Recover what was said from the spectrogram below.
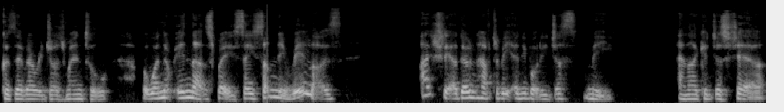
because they're very judgmental. But when they're in that space, they suddenly realize actually, I don't have to be anybody, just me. And I can just share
